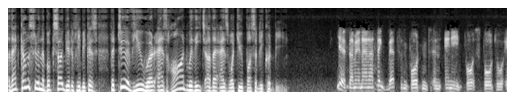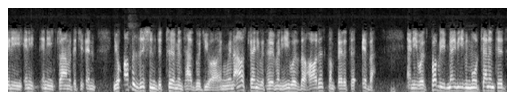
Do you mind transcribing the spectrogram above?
that comes through in the book so beautifully because the two of you were as hard with each other as what you possibly could be. Yes, I mean, and I think that's important in any sport or any any any climate that you in. Your opposition determines how good you are. And when I was training with Herman, he was the hardest competitor ever, and he was probably maybe even more talented.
